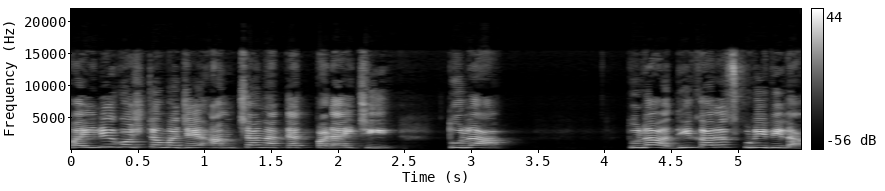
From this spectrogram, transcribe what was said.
पहिली गोष्ट म्हणजे आमच्या नात्यात पडायची. तुला तुला अधिकारच कुणी दिला?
